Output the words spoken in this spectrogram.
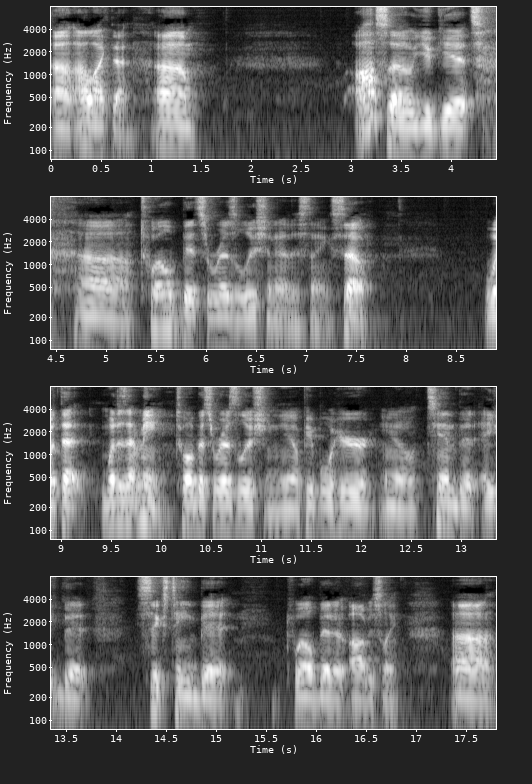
uh, I like that. Um, also, you get uh, 12 bits of resolution out of this thing. So what that what does that mean? 12 bits of resolution. You know, people will hear you know 10 bit, 8 bit, 16 bit, 12 bit, obviously. Uh,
